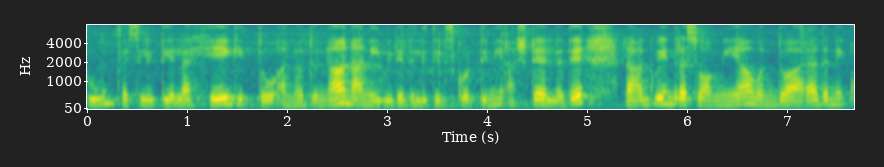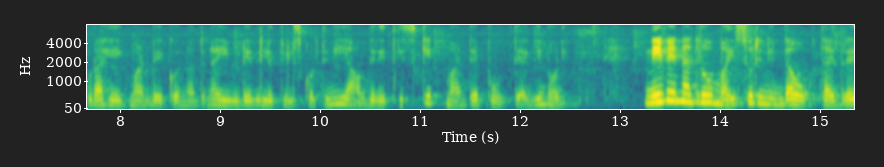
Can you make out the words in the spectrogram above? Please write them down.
ರೂಮ್ ಫೆಸಿಲಿಟಿ ಎಲ್ಲ ಹೇಗಿತ್ತು ಅನ್ನೋದನ್ನು ನಾನು ಈ ವಿಡಿಯೋದಲ್ಲಿ ತಿಳಿಸ್ಕೊಡ್ತೀನಿ. ಅಷ್ಟೇ ಅಲ್ಲದೆ ರಾಘವೇಂದ್ರ ಸ್ವಾಮಿಯ ಒಂದು ಆರಾಧನೆ ಕೂಡ ಹೇಗೆ ಮಾಡಬೇಕು ಅನ್ನೋದನ್ನು ಈ ವಿಡಿಯೋದಲ್ಲಿ ತಿಳಿಸ್ಕೊಡ್ತೀನಿ. ಯಾವುದೇ ರೀತಿ ಸ್ಕಿಪ್ ಮಾಡದೆ ಪೂರ್ತಿಯಾಗಿ ನೋಡಿ. ನೀವೇನಾದರೂ ಮೈಸೂರಿನಿಂದ ಹೋಗ್ತಾ ಇದ್ದರೆ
